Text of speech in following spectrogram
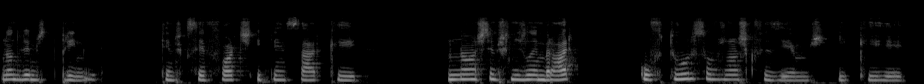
não devemos deprimir. Temos que ser fortes e pensar que nós temos que nos lembrar que o futuro somos nós que fazemos e que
